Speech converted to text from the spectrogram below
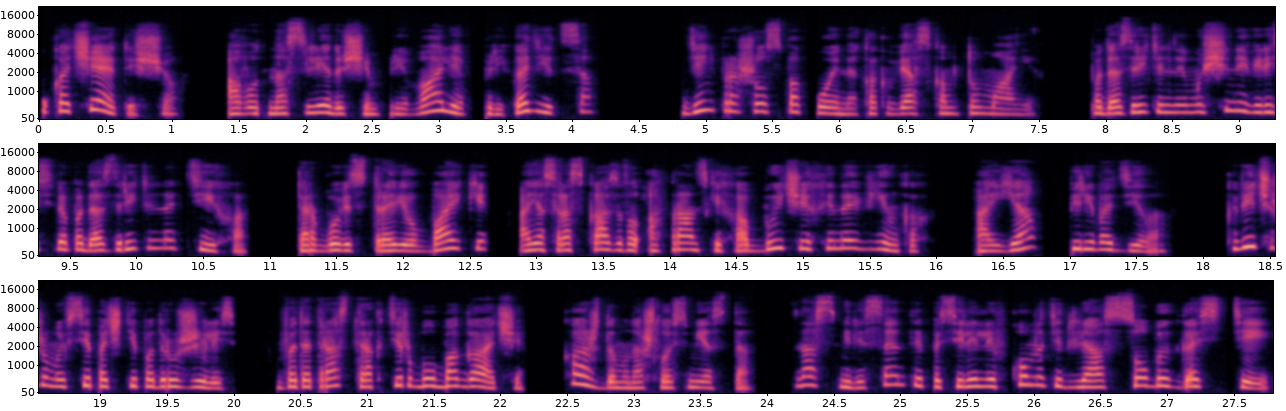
укачает еще. А вот на следующем привале пригодится. День прошел спокойно, как в вязком тумане. Подозрительные мужчины вели себя подозрительно тихо, Торговец травил байки, а я рассказывал о франских обычаях и новинках, а я переводила. К вечеру мы все почти подружились. В этот раз трактир был богаче, каждому нашлось место. Нас с Мелисентой поселили в комнате для особых гостей.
